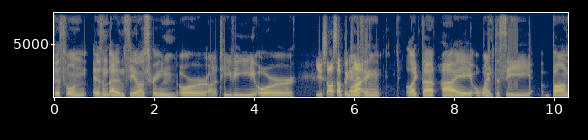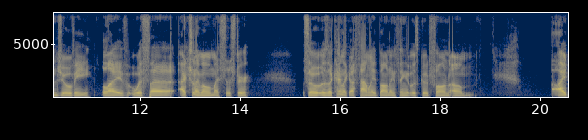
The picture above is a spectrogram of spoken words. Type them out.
this one isn't. I didn't see it on a screen or on a TV or You saw something live. anything like that. I went to see Bon Jovi live with uh, actually my mom and my sister. So it was a kind of like a family bonding thing. It was good fun. Um, I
